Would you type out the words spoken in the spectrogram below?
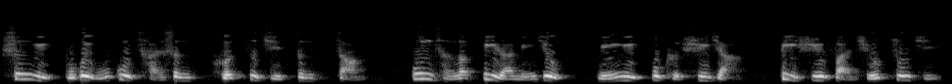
声誉不会无故产生和自己增长；功成了必然名就，名誉不可虚假，必须反求诸己。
